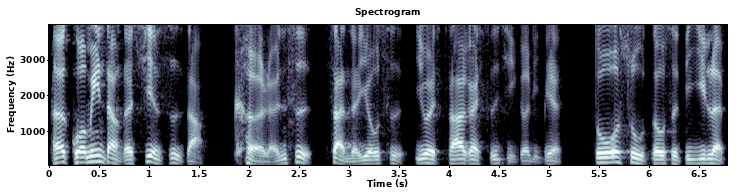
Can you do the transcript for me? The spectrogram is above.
而国民党的县市长可能是占的优势，因为大概十几个里面，多数都是第一任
